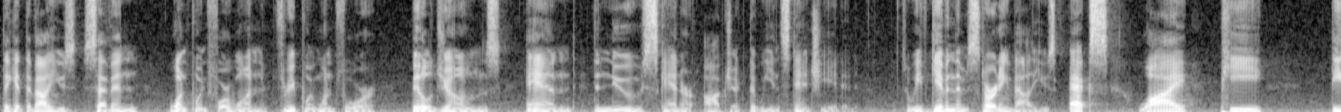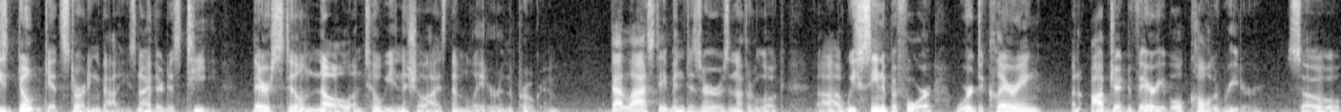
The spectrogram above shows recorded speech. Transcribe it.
They get the values 7, 1.41, 3.14, Bill Jones, and the new scanner object that we instantiated. So we've given them starting values. X, Y, P, these don't get starting values, neither does T. They're still null until we initialize them later in the program. That last statement deserves another look. Uh, we've seen it before. We're declaring an object variable called reader. So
